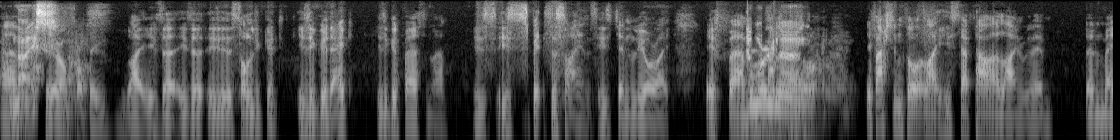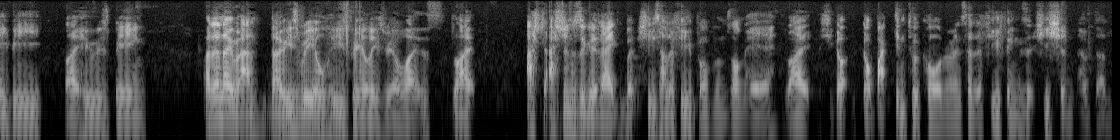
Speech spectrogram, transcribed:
Um, Nice. Here on Podbean. Like he's a he's a he's a solid good. He's a good egg. He's a good person, man. He's he's spits the science. He's generally all right. If um, if Ashton thought, if Ashton thought like he stepped out of line with him, then maybe like he was being. I don't know, man. No, he's real. He's real. He's real. Like it's like Ashton's a good egg, but she's had a few problems on here. Like she got got backed into a corner and said a few things that she shouldn't have done.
